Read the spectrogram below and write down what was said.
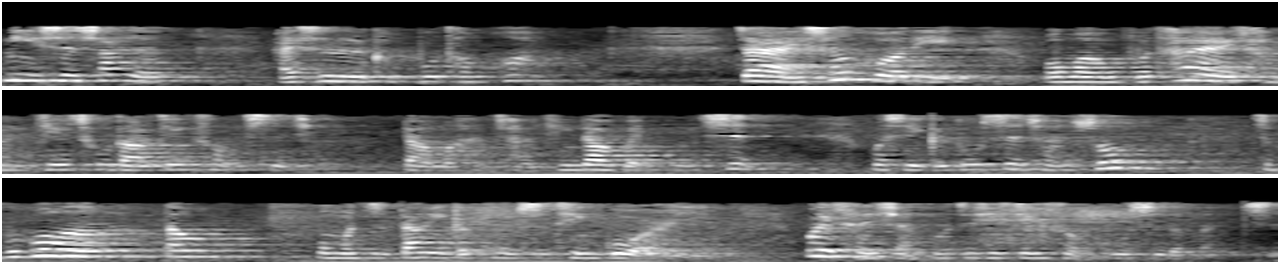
密室杀人，还是恐怖童话？在生活里，我们不太常接触到惊悚的事情，但我们很常听到鬼故事或是一个都市传说。只不过呢，当我们只当一个故事听过而已，未曾想过这些惊悚故事的本质。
